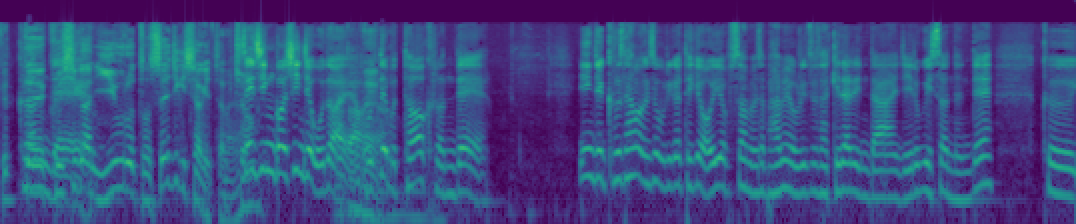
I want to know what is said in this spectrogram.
그때 그런데 그 시간 이후로 더 세지기 시작했잖아요. 세진 것이 이제 오다예요. 오다. 올 때부터 그런데 이제 그 상황에서 우리가 되게 어이없어 하면서 밤에 우리도 다 기다린다 이제 이러고 있었는데 그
